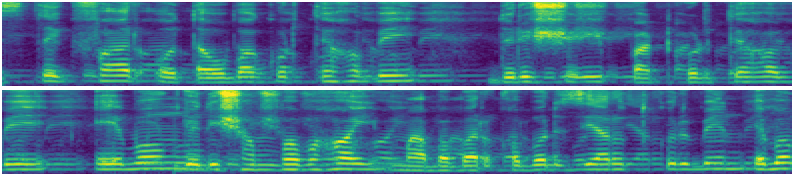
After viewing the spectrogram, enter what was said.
ইস্তেগফার ও তাওবা করতে হবে। দুরূদ পাঠ করতে হবে এবং যদি সম্ভব হয় মা বাবার কবর জিয়ারত করবেন এবং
